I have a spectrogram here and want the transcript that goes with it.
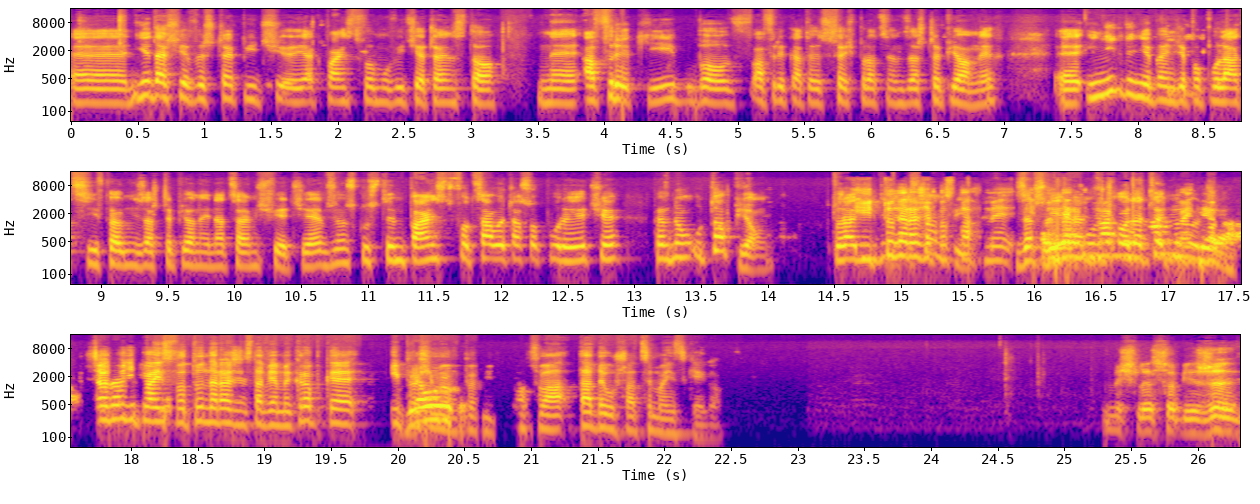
E, Nie da się wyszczepić, jak Państwo mówicie często, e, Afryki, bo w Afryka to jest 6% zaszczepionych e, i nigdy nie będzie populacji w pełni zaszczepionej na całym świecie. W związku z tym Państwo cały czas operujecie pewną utopią, która I tu nie na razie nastąpi. postawmy. i tu Zaczniemy na razie- mówić o leczeniu. Szanowni Państwo, tu na razie stawiamy kropkę i prosimy o wypowiedź posła Tadeusza Cymańskiego. Myślę sobie, że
